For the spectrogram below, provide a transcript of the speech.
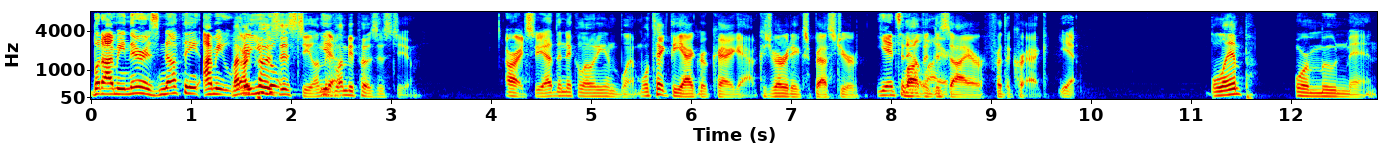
but I mean there is nothing. I mean, Let are me you pose go- this to you. Let me Yeah. let me pose this to you. All right, so you had the Nickelodeon blimp. We'll take the aggro crag out because you already expressed your Yeah, it's an love and desire for the crag. Yeah. Blimp or Moon Man?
